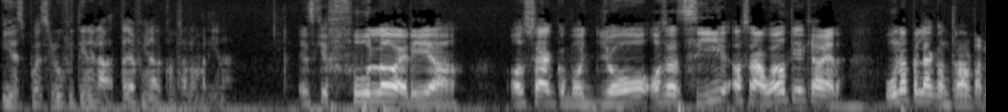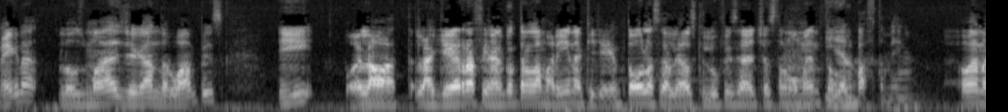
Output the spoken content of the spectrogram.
Y después Luffy tiene la batalla final contra la Marina. Es que full lo vería. O sea, como yo, o sea, sí, o sea, huevo tiene que haber una pelea contra Alba Negra, los más llegando al One Piece y la, la guerra final contra la Marina, que lleguen todos los aliados que Luffy se ha hecho hasta el momento. Y el buff también. Bueno,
